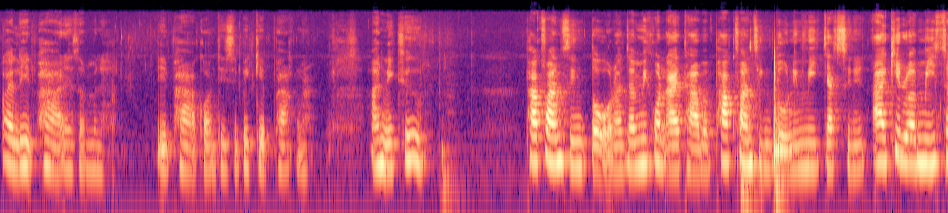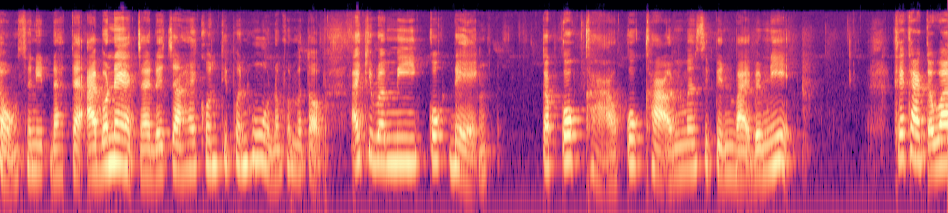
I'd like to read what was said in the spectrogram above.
ไอ้รีดผ้าได้สักมันรีดผ้าก่อนที่จะไปเก็บผักนะ อันนี้คือ ผักฟันสิงโตนะจะมีคนอายถามว่าผักฟันสิงโตนี่มีจักชนิดไอายคิดว่ามีสองชนิดนะแต่อายบ่แน่ใจเดี๋ยวจะให้คนที่เพิ่นฮู้นะเพิ่นมาตอบไอายคิดว่ามีกกแดง กับกกขาว กกขาวนี่มันสิเป็นใบแบบนี้คล้ายๆกับว่า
